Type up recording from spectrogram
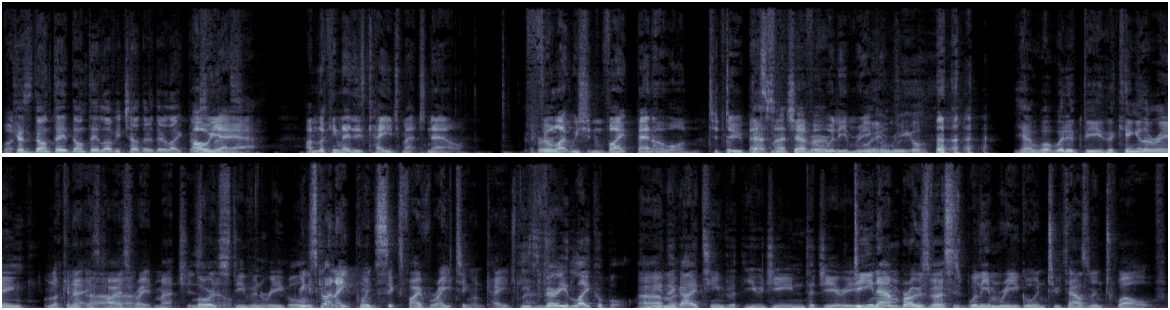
Because don't they don't they love each other? They're like best oh yeah, yeah. I'm looking at his cage match now. I feel like we should invite Benno on to do best, match, ever, William Regal. Regal. yeah, what would it be? The King of the Ring, I'm looking at his highest rated matches. Lord now. Steven Regal. I mean, he's got an 8.65 rating on Cage Match. He's very likable. I mean, Um, the guy teamed with Eugene Tajiri. Dean Ambrose versus William Regal in 2012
